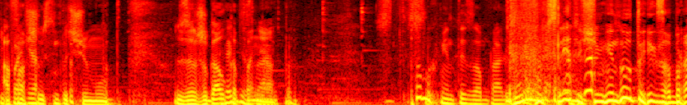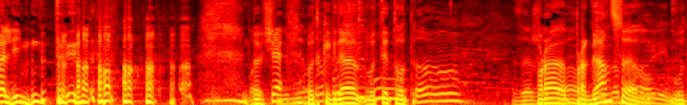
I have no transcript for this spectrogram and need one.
А фашист почему? Зажигалка, Я не знаю. понятно. потом их менты забрали. В следующую минуту их забрали менты. Вообще, вот когда вот это вот про- про Ганса, вот-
